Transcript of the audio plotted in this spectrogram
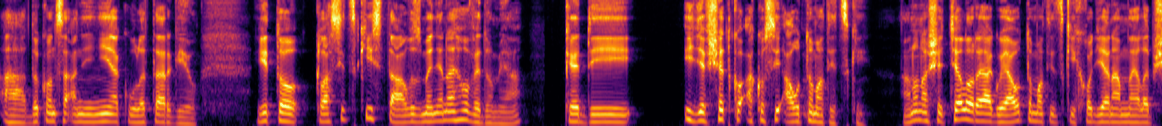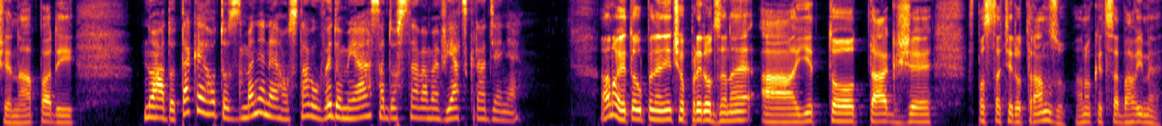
a dokonca ani nejakú letargiu. Je to klasický stav zmeneného vedomia, kedy ide všetko ako si automaticky. Áno, naše telo reaguje automaticky, chodia nám najlepšie nápady. No a do takéhoto zmeneného stavu vedomia sa dostávame viackrát denne. Áno, je to úplne niečo prirodzené a je to tak, že v podstate do tranzu, áno, keď sa bavíme e,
